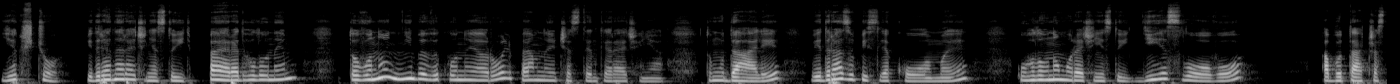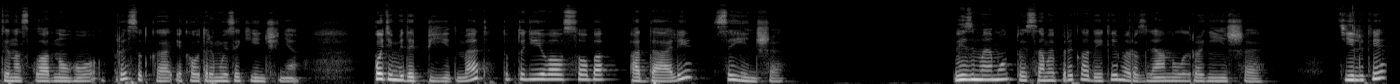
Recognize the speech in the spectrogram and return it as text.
Якщо підрядне речення стоїть перед головним, то воно ніби виконує роль певної частинки речення. Тому далі, відразу після коми, у головному реченні стоїть дієслово або та частина складного присудка, яка отримує закінчення. Потім йде підмет, тобто дієва особа, а далі все інше. Візьмемо той самий приклад, який ми розглянули раніше. Тільки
